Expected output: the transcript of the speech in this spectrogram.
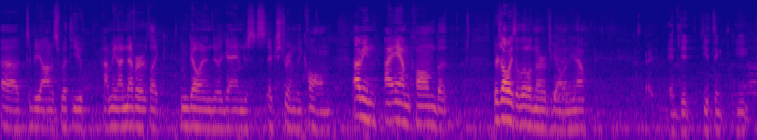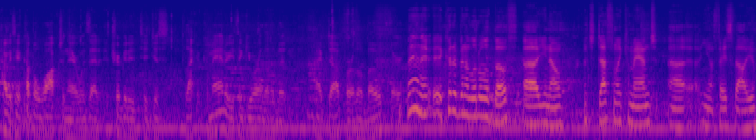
uh, to be honest with you. I mean, I never like I'm going into a game just extremely calm. I mean, I am calm, but there's always a little nerves going, you know. Right. And did do you think you obviously a couple walks in there was that attributed to just lack of command, or you think you were a little bit hyped up, or a little both, or Man, it, it could have been a little of both. Uh, you know, it's definitely command, uh, you know, face value.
